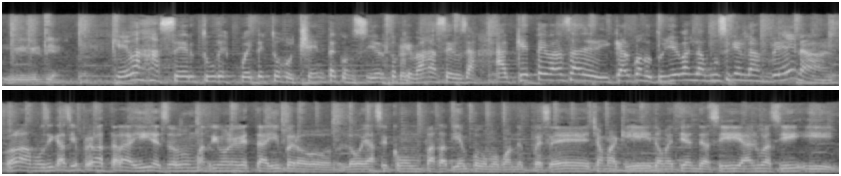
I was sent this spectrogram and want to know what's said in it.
y vivir bien. ¿Qué vas a hacer tú después de estos 80 conciertos que vas a hacer? O sea, ¿a qué te vas a dedicar cuando tú llevas la música en las venas? Bueno, la música siempre va a estar ahí, eso es un matrimonio que está ahí, pero lo voy a hacer como un pasatiempo, como cuando empecé, chamaquito, ¿me entiendes? Así, algo así, y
